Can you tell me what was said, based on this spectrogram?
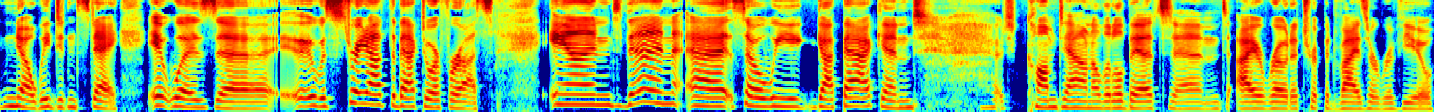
no, we didn't stay. It was uh, it was straight out the back door for us, and then uh, so we got back and calmed down a little bit and I wrote a TripAdvisor review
